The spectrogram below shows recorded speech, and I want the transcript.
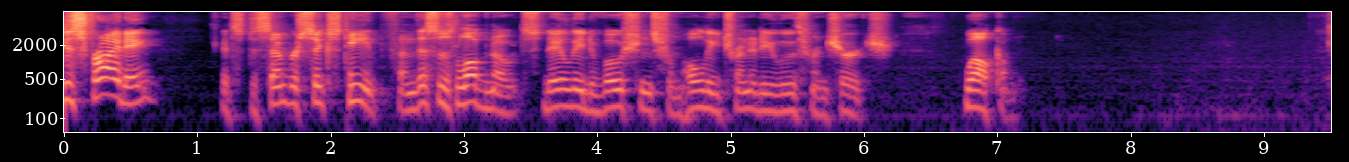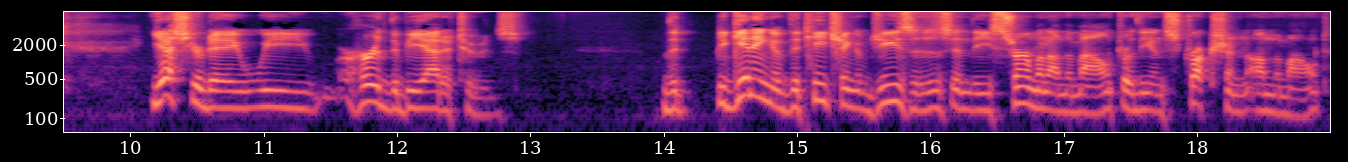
is Friday. It's December 16th, and this is Love Notes, daily devotions from Holy Trinity Lutheran Church. Welcome. Yesterday, we heard the Beatitudes, the beginning of the teaching of Jesus in the Sermon on the Mount or the Instruction on the Mount.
